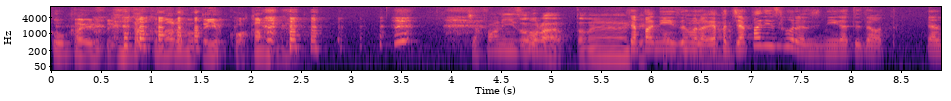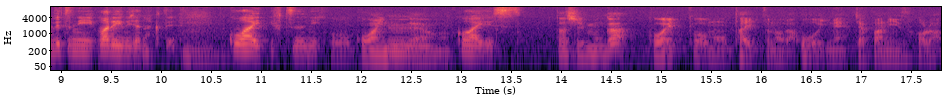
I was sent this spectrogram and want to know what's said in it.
思考回路で見たくなるのかよくわかんないね。ジャパニーズホラーだったねうジャパニーズホラー、やっぱジャ、ャパニーズホラー私苦手だわいや別に悪い意味じゃなくて。うん怖い普通に、そう怖いうんだよ、ん、怖いです。私もが怖いと思うタイプのが多いね。ジャパニーズホラーが。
